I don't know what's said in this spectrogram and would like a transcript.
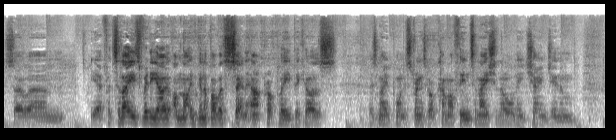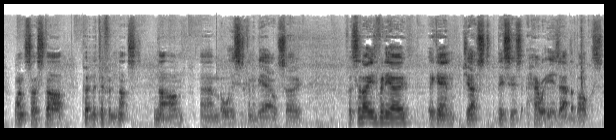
So um, yeah, for today's video I'm not even going to bother setting it up properly because there's no point, the strings got to come off, the intonation will all need changing and once I start putting a different nuts, nut on, um, all this is going to be out. So for today's video, again, just this is how it is out the box.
